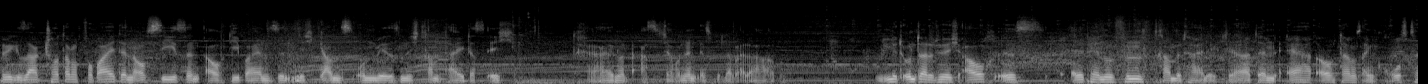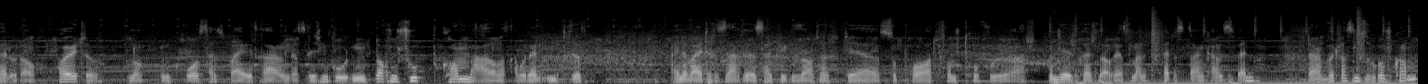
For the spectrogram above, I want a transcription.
Wie gesagt, schaut da mal vorbei, denn auch sie sind, auch die beiden sind nicht ganz unwesentlich daran beteiligt, dass ich 380 Abonnenten jetzt mittlerweile habe. Mitunter natürlich auch ist LPR05 dran beteiligt, ja, denn er hat auch damals einen Großteil oder auch heute noch einen Großteil beigetragen, dass ich einen guten, doch einen Schub bekommen habe, was Abonnenten betrifft. Eine weitere Sache ist halt, wie gesagt, der Support vom Tofu Garage. Und dementsprechend auch erstmal ein fettes Dank an Sven. Da wird was in Zukunft kommen.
